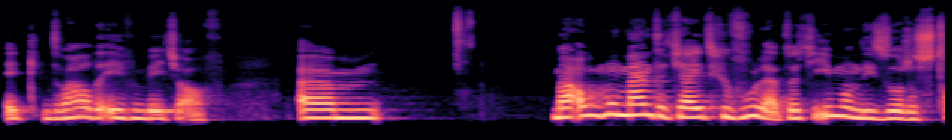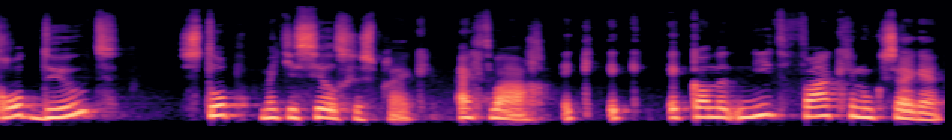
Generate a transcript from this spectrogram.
Ik dwaalde even een beetje af. Um, maar op het moment dat jij het gevoel hebt dat je iemand die door de strot duwt, stop met je salesgesprek. Echt waar. Ik, ik, ik kan het niet vaak genoeg zeggen.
